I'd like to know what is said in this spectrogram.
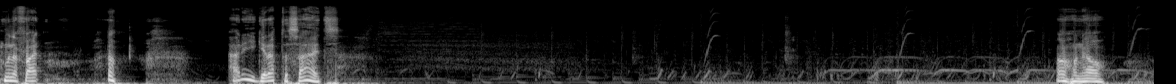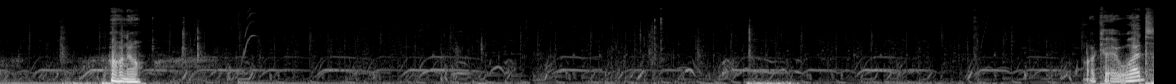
I'm in the front. How do you get up the sides? Oh no. Oh no. Okay, what?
